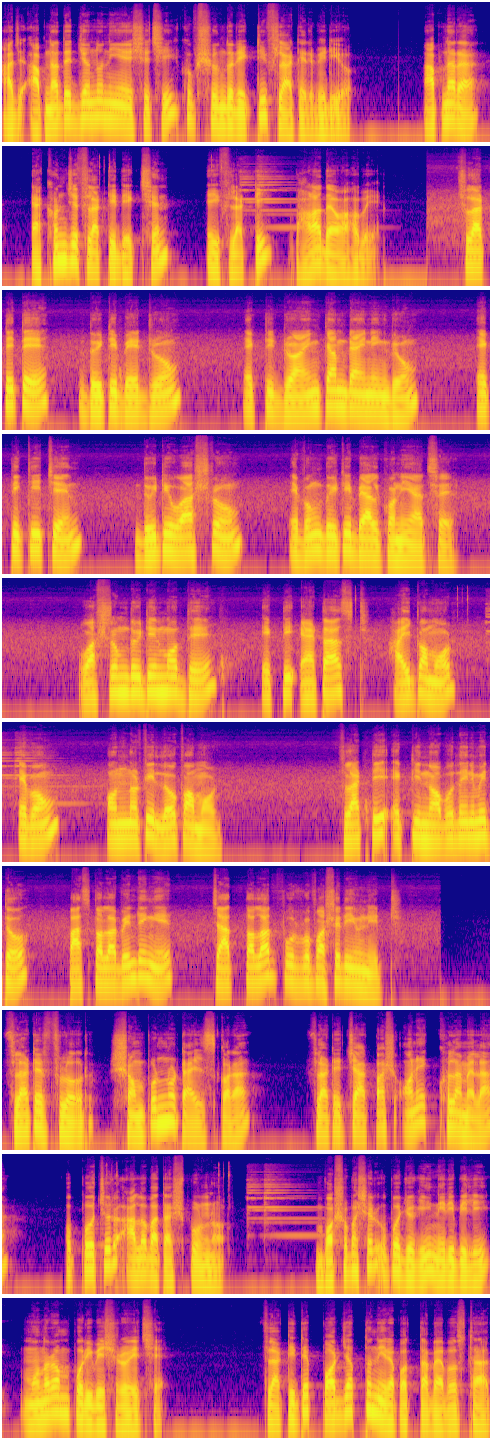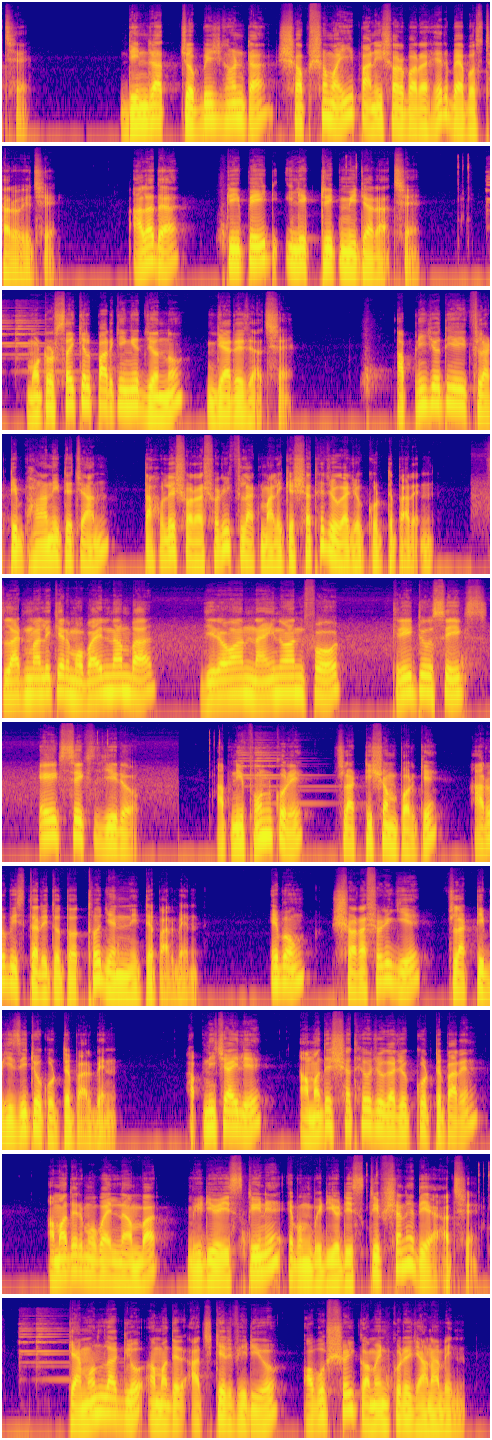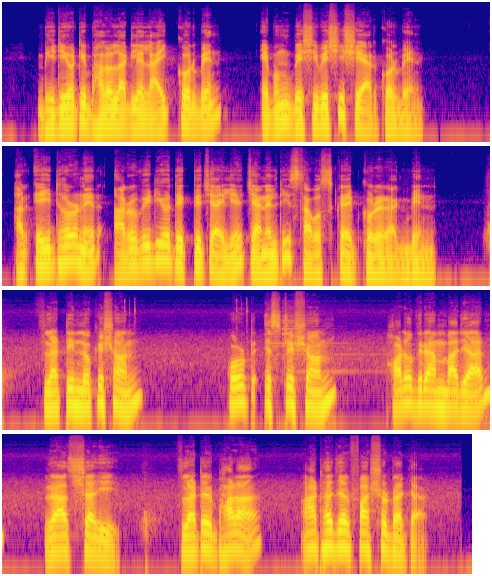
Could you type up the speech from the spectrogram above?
আজ আপনাদের জন্য নিয়ে এসেছি খুব সুন্দর একটি ফ্ল্যাটের ভিডিও। আপনারা এখন যে ফ্ল্যাটটি দেখছেন, এই ফ্ল্যাটটি ভাড়া দেওয়া হবে। ফ্ল্যাটটিতে দুইটি বেডরুম, একটি ড্রয়িং কাম ডাইনিং রুম, একটি কিচেন, দুইটি ওয়াশরুম এবং দুইটি ব্যালকনি আছে। ওয়াশরুম দুইটির মধ্যে একটি অ্যাটাচড হাই কমোড এবং অন্যটি লো কমোড। ফ্ল্যাটটি একটি নবনির্মিত পাঁচতলা বিল্ডিংয়ের চারতলার পূর্ব পাশের ইউনিট। ফ্ল্যাটের ফ্লোর সম্পূর্ণ টাইলস করা। ফ্ল্যাটের চারপাশ অনেক খোলামেলা ও প্রচুর আলো বাতাসপূর্ণ বসবাসের উপযোগী, নিরিবিলি, মনোরম পরিবেশ রয়েছে। ফ্ল্যাটটিতে পর্যাপ্ত নিরাপত্তা ব্যবস্থা আছে। দিনরাত চব্বিশ ঘণ্টা সবসময়ই পানি সরবরাহের ব্যবস্থা রয়েছে। আলাদা প্রিপেইড ইলেকট্রিক মিটার আছে। মোটরসাইকেল পার্কিংয়ের জন্য গ্যারেজ আছে। আপনি যদি এই ফ্ল্যাটটি ভাড়া নিতে চান, তাহলে সরাসরি ফ্ল্যাট মালিকের সাথে যোগাযোগ করতে পারেন। ফ্ল্যাট মালিকের mobile number zero one nine one four three two six eight six zero. আপনি ফোন করে ফ্ল্যাটটি সম্পর্কে আরও বিস্তারিত তথ্য জেনে নিতে পারবেন এবং সরাসরি গিয়ে ফ্ল্যাটটি ভিজিটও করতে পারবেন। আপনি চাইলে আমাদের সাথেও যোগাযোগ করতে পারেন। আমাদের মোবাইল নাম্বার ভিডিও স্ক্রিনে এবং ভিডিও ডিসক্রিপশানে দেয়া আছে। কেমন লাগল আমাদের আজকের ভিডিও অবশ্যই কমেন্ট করে জানাবেন। ভিডিওটি ভালো লাগলে লাইক করবেন এবং বেশি বেশি শেয়ার করবেন। আর এই ধরনের আরও ভিডিও দেখতে চাইলে চ্যানেলটি সাবস্ক্রাইব করে রাখবেন। ফ্ল্যাটটির location, court station, Horogram Bazar, Rajshahi. ফ্ল্যাটের ভাড়া আট হাজার পাঁচশো টাকা।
